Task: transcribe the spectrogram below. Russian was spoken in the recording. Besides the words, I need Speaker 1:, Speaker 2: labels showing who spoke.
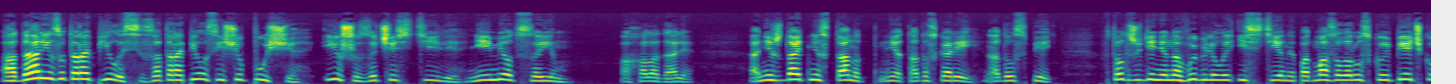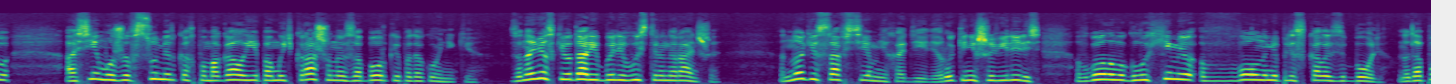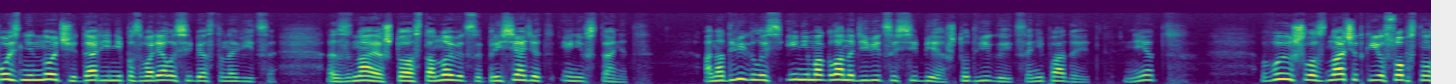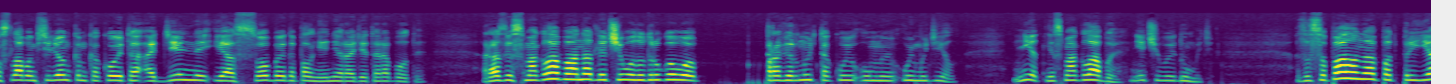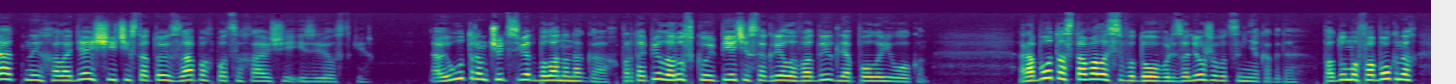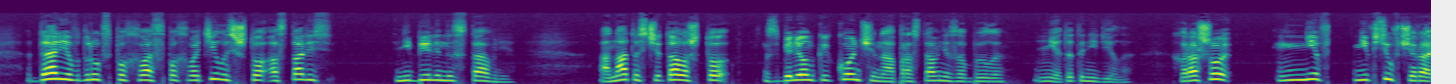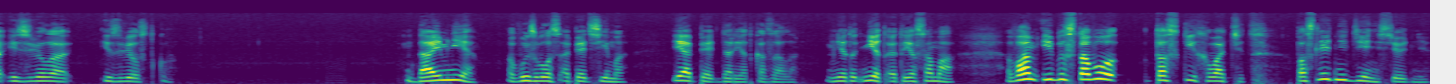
Speaker 1: А Дарья заторопилась, заторопилась еще пуще. Иши зачастили, не имется им. Охолодали. Они ждать не станут. Нет, надо скорей, надо успеть. В тот же день она выбелила и стены, подмазала русскую печку, а Сим уже в сумерках помогал ей помыть крашеную заборкой подоконники. Занавески у Дарьи были выстирены раньше. Ноги совсем не ходили, руки не шевелились, в голову глухими волнами плескалась боль. Но до поздней ночи Дарья не позволяла себе остановиться, зная, что остановится, присядет и не встанет. Она двигалась и не могла надевиться себе, что двигается, не падает. Нет, вышло, значит, к ее собственным слабым селенкам какое-то отдельное и особое дополнение ради этой работы. Разве смогла бы она для чего-то другого провернуть такую умную уйму дел? Нет, не смогла бы, нечего и думать. Засыпала она под приятный, холодящий чистотой запах подсыхающей звездки. А утром чуть свет была на ногах. Протопила русскую печь и согрела воды для пола и окон. Работа оставалась вдоволь, залеживаться некогда. Подумав об окнах, Дарья вдруг спохватилась, что остались небелены ставни. Она-то считала, что с беленкой кончено, а про ставни забыла. Нет, это не дело. Хорошо, не, в, не всю вчера извела и звездку. «Дай мне!» — вызвалась опять Сима. И опять Дарья отказала. «Нет, нет, это я сама. Вам и без того тоски хватит. Последний день сегодня».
